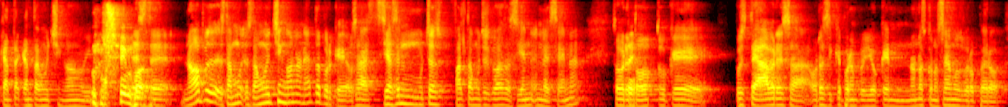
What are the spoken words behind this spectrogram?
canta, canta muy chingón, güey. este, no, pues está muy, está muy chingón, la neta, porque, o sea, sí hacen muchas, falta muchas cosas así en, la escena. Sobre todo tú que, pues te abres a. Ahora sí que, por ejemplo, yo que no nos conocemos, bro, pero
